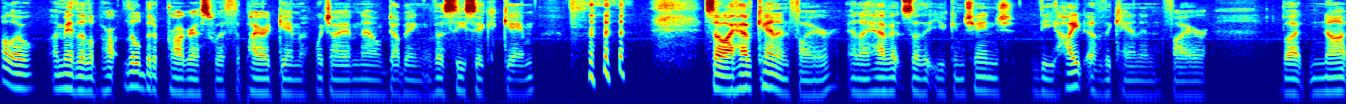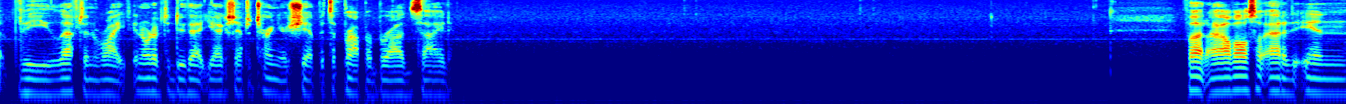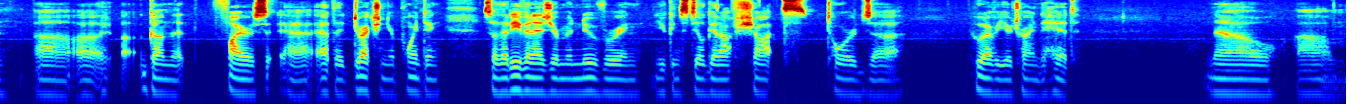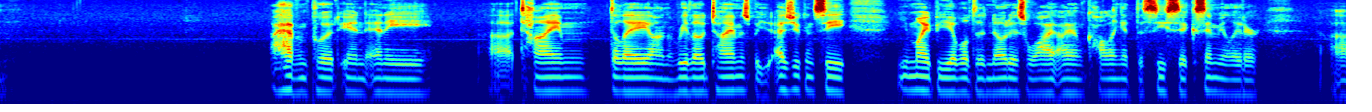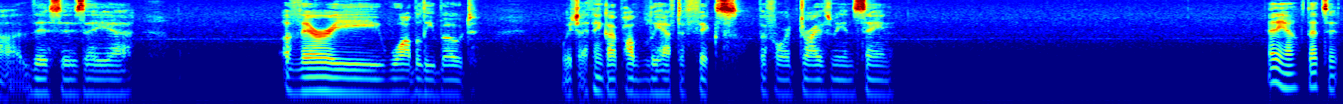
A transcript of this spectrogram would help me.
Hello, I made a little, little bit of progress with the pirate game, which I am now dubbing the Seasick game. so I have cannon fire, and I have it so that you can change the height of the cannon fire, but not the left and right. In order to do that, you actually have to turn your ship. It's a proper broadside. But I have also added in uh, a, a gun that fires uh, at the direction you're pointing, so that even as you're maneuvering, you can still get off shots towards uh, whoever you're trying to hit. Now, um, I haven't put in any uh, time delay on the reload times, but as you can see, you might be able to notice why I am calling it the Seasick Simulator. Uh, this is a uh, a very wobbly boat which I think I probably have to fix before it drives me insane. Anyhow, that's it.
